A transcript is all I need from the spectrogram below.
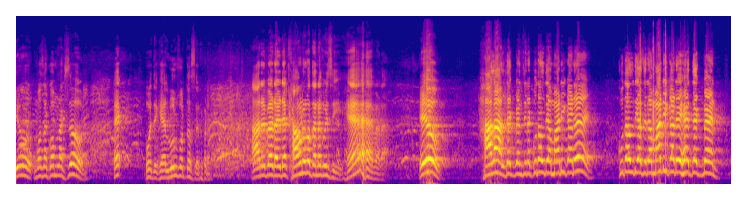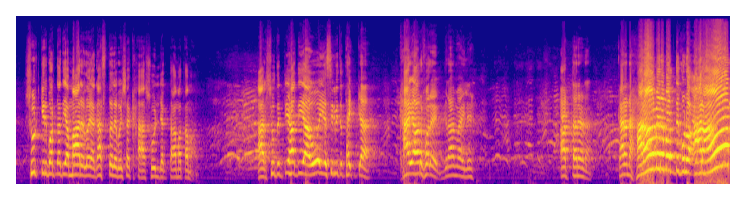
ইয়ো, মজা কম লাগছো। ও দেখে লুল বেটা। আরে বেটা, এটা খাওয়ানোর কথা না কইছি? হ্যাঁ বেটা। এও হালাল, দেখবেন যেটা কোদাল দিয়া মাটি কাটে, কোদাল দিয়া যেটা মাটি কাটে, হে, দেখবেন, সুটকির বর্তা দিয়া মারে লয়া গাছতলে বসে খা, শরীরটা তামা তামা। আর শুধু টিহা দিয়া ওই এসির ভিতরে থাইকা খাই আর পরে গ্রাম আইলে আর তারে না। কারণ হারামের মধ্যে কোনো আরাম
